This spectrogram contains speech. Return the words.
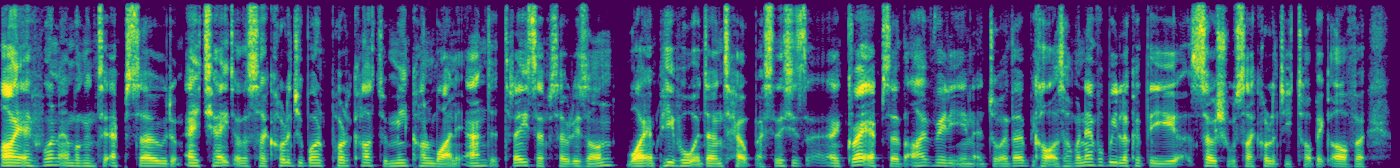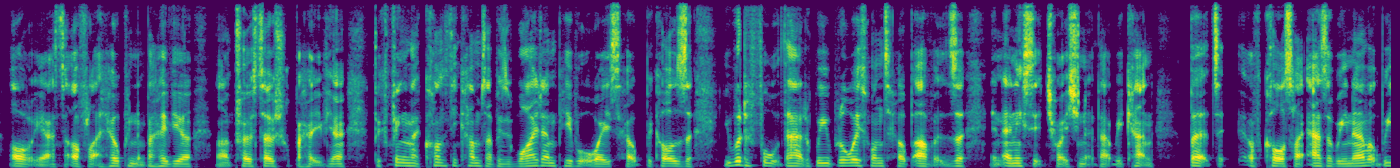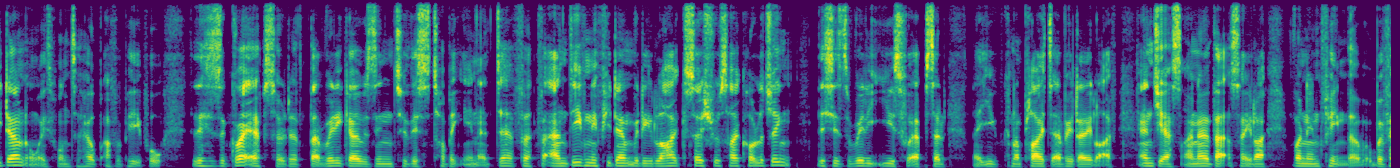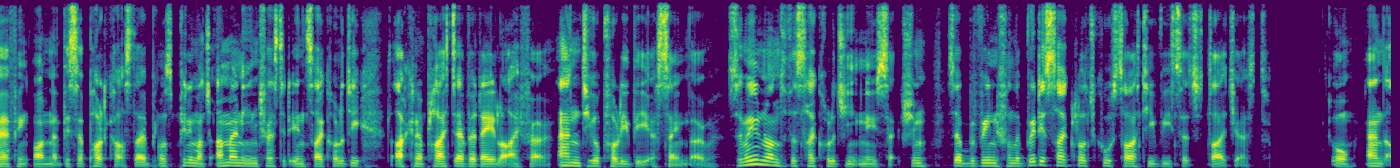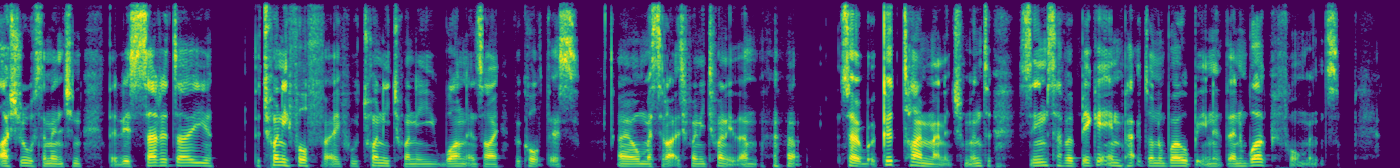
Hi everyone and welcome to episode 88 of the Psychology World podcast with me, Connor Whiteley. And today's episode is on why people don't help us. This is a great episode that I really enjoy though because whenever we look at the social psychology topic of, of yes, of like helping behavior, like pro-social behavior, the thing that constantly comes up is why don't people always help? Because you would have thought that we would always want to help others in any situation that we can. But of course, like, as we know, we don't always want to help other people. This is a great episode that really goes into this topic in depth. And even if you don't really like social psychology, this is a really useful episode that you can apply to everyday life. And yes, I know that's a like running theme though with everything on this podcast though, because pretty much I'm only interested in psychology that I can apply to everyday life. Uh, and you're probably the same though. So moving on to the psychology news section. So we're reading from the British Psychological Society Research Digest. Oh, and I should also mention that it is Saturday, the 24th of April 2021, as I record this. I almost said like 2020 then. so, good time management seems to have a bigger impact on well being than work performance.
